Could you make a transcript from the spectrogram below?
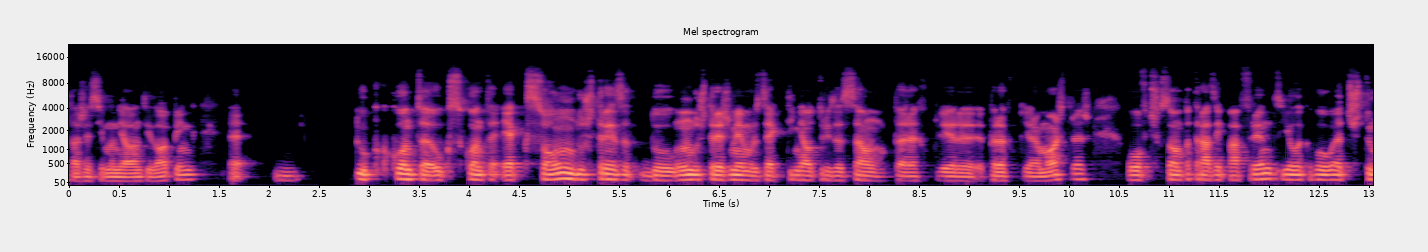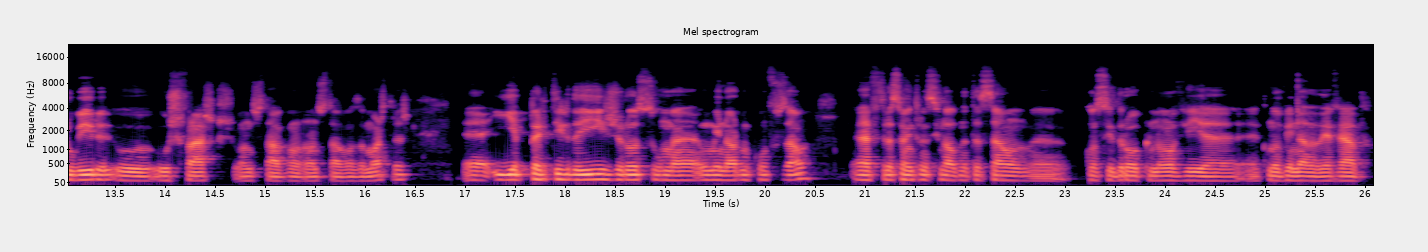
da Agência Mundial Antidoping. Eh, o que, conta, o que se conta é que só um dos três, do, um dos três membros é que tinha autorização para recolher, para recolher amostras. Houve discussão para trás e para a frente e ele acabou a destruir o, os frascos onde estavam, onde estavam as amostras. Eh, e a partir daí gerou-se uma, uma enorme confusão a Federação Internacional de Natação uh, considerou que não havia que não havia nada de errado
